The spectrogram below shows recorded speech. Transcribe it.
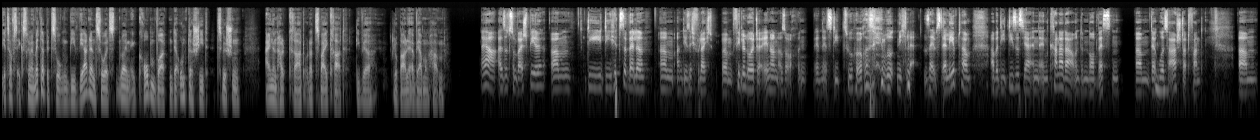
jetzt aufs extreme Wetter bezogen, wie wäre denn so jetzt nur in, in groben Worten der Unterschied zwischen eineinhalb Grad oder zwei Grad, die wir globale Erwärmung haben? Naja, also zum Beispiel ähm, die, die Hitzewelle, ähm, an die sich vielleicht ähm, viele Leute erinnern, also auch wenn, wenn jetzt die Zuhörer sie nicht selbst erlebt haben, aber die dieses Jahr in, in Kanada und im Nordwesten ähm, der mhm. USA stattfand. Ähm,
